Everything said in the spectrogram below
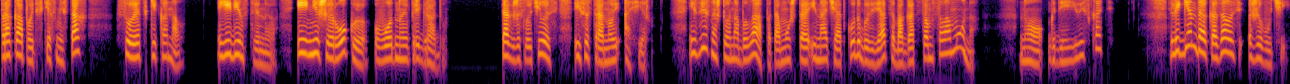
прокапывать в тех местах Суэцкий канал, единственную и неширокую водную преграду? Так же случилось и со страной Афир. Известно, что она была, потому что иначе откуда бы взяться богатством Соломона? Но где ее искать? Легенда оказалась живучей,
